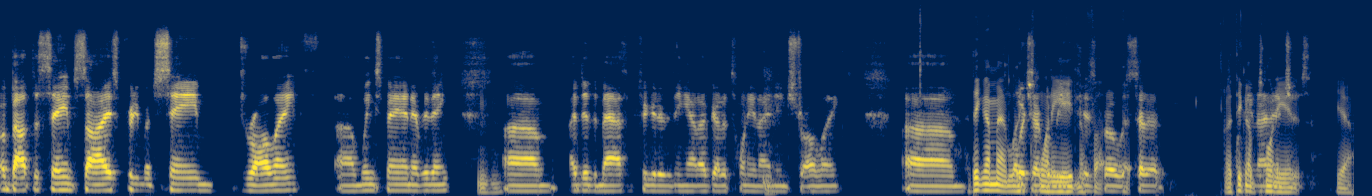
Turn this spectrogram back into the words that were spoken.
about the same size, pretty much same draw length, uh, wingspan, everything. Mhm. Um, I did the math and figured everything out. I've got a 29 inch draw length, um, I think I'm at like which 28 believe his bow was set at I think I'm 28. inches. Yeah.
